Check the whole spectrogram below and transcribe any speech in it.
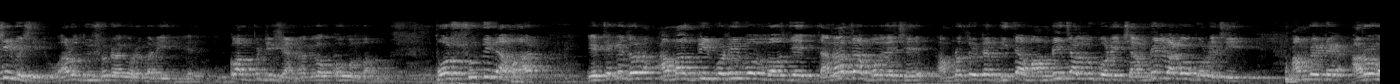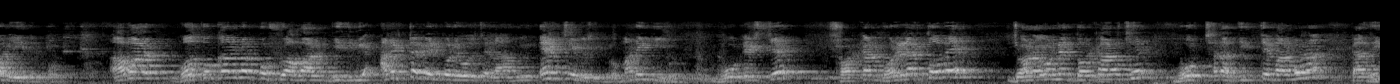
চেয়ে বেশি দেবো। আরও দুইশো টাকা করে বাড়িয়ে দিলেন। কম্পিটিশন আমি লক্ষ্য করলাম। পরশু দিন আবার এটাকে ধর আমার বিপটেই বলল যে তারা যা বলেছে, আমরা তো এটা দিতাম, আমরাই চালু করেছি, আমরাই লাগু করেছি, আমরা এটা আরও বাড়িয়ে দেব। আবার গতকাল না পরশু আবার বিজেপি আরেকটা বের করে বলছে, না, আমি এর চেয়ে বেশি দেবো। মানে কি? ভোট এসছে, সরকার ধরে রাখতে হবে, জনগণের দরকার আছে, ভোট ছাড়া জিততে পারব না, কাজে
